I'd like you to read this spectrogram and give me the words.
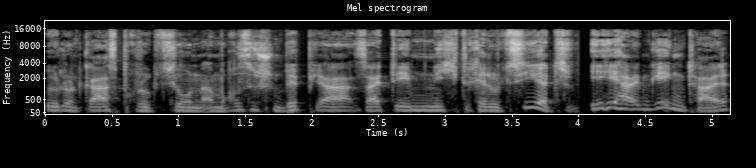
Öl- und Gasproduktion am russischen BIP ja seitdem nicht reduziert. Eher im Gegenteil.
